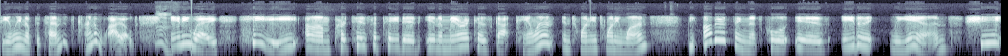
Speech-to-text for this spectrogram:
ceiling of the tent. It's kind of wild. Hmm. Anyway, he um, participated in America's Got Talent in 2021. The other thing that's cool is Ada Leanne. She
